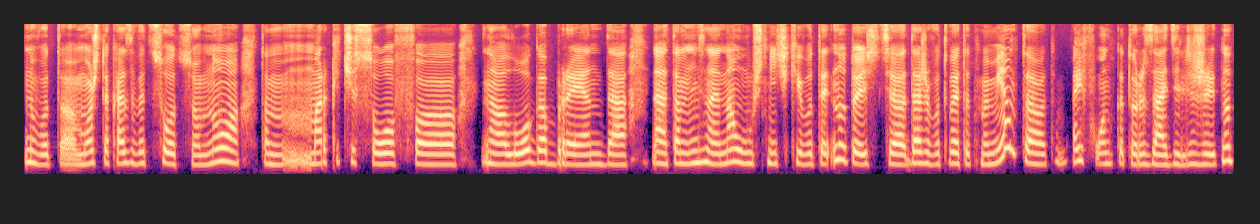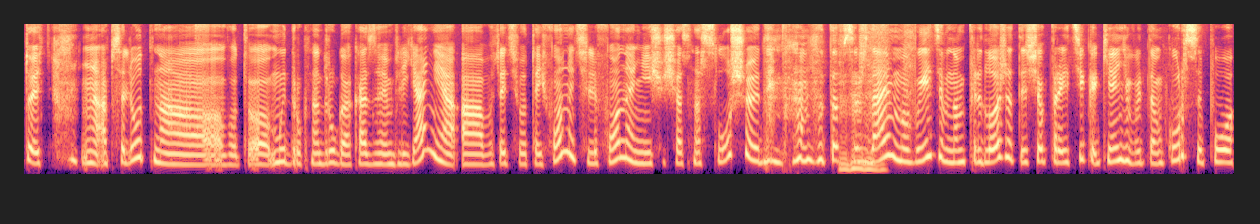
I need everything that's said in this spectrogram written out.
ну, вот, может оказывать социум. Но там марка часов, э, лого бренда, э, там, не знаю, наушнички, вот, ну, то есть э, даже вот в этот момент там, iPhone, который сзади лежит, ну, то есть абсолютно вот мы друг на друга оказываем влияние, а вот эти вот айфоны, телефоны, они еще сейчас нас слушают, мы тут обсуждаем, мы выйдем, нам предложат еще пройти какие-нибудь там курсы по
